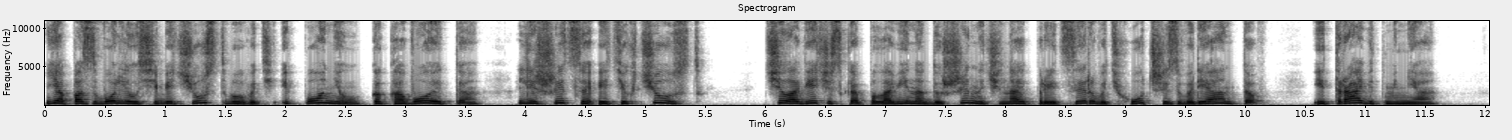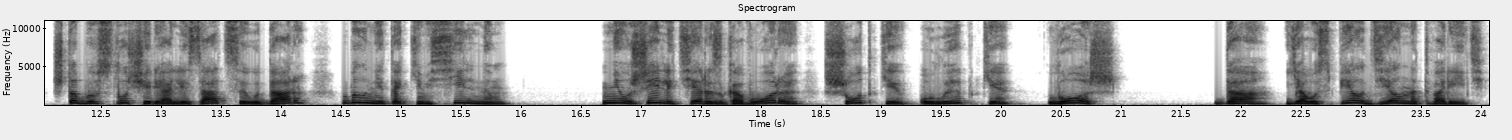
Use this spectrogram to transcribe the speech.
Я позволил себе чувствовать и понял, каково это – лишиться этих чувств. Человеческая половина души начинает проецировать худший из вариантов и травит меня, чтобы в случае реализации удар был не таким сильным. Неужели те разговоры, шутки, улыбки, ложь? Да, я успел дел натворить,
